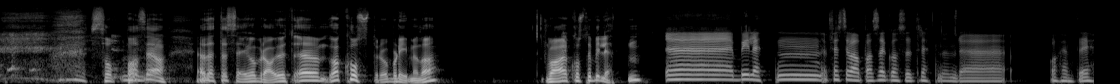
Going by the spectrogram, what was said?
Såpass, ja. ja. Dette ser jo bra ut. Eh, Hva koster det å bli med, da? Hva koster billetten? eh, billetten, festivalpasset, koster 1350.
